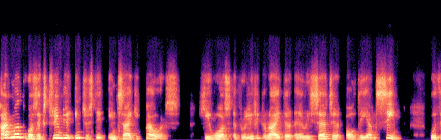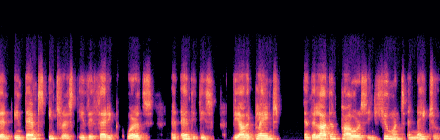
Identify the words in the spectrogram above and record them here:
Hartmann was extremely interested in psychic powers. He was a prolific writer and researcher of the unseen, with an intense interest in the etheric worlds and entities, the other planes, and the latent powers in humans and nature,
